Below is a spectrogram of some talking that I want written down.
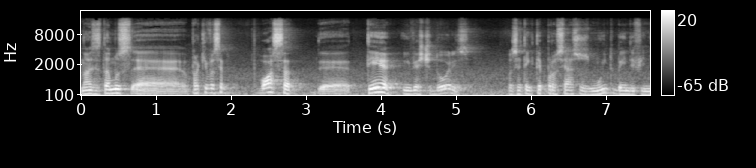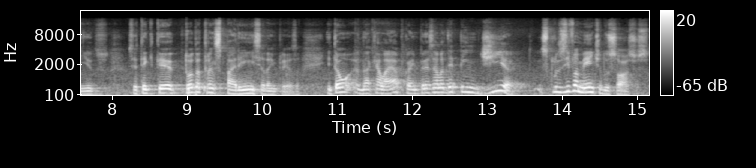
Nós estamos. É, para que você possa é, ter investidores você tem que ter processos muito bem definidos, você tem que ter toda a transparência da empresa. Então, naquela época, a empresa ela dependia exclusivamente dos sócios.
